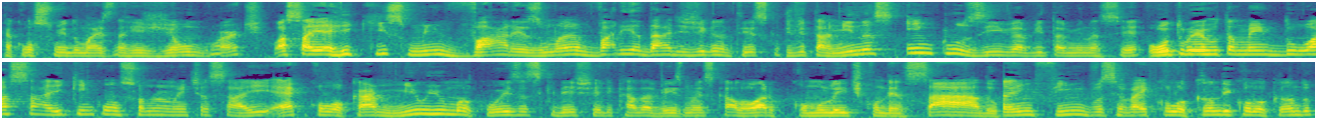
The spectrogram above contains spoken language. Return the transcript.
É consumido mais na região norte. O açaí é riquíssimo em várias, uma variedade gigantesca de vitaminas, inclusive a vitamina C. Outro erro também do açaí, quem consome normalmente açaí, é colocar mil e uma coisas que deixam ele cada vez mais calórico, como leite condensado. Enfim, você vai colocando e colocando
